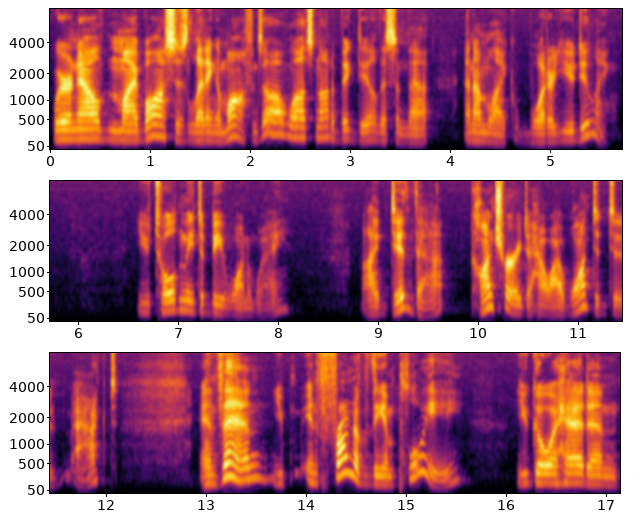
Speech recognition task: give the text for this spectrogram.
Where now my boss is letting him off and says, oh, well, it's not a big deal, this and that. And I'm like, what are you doing? You told me to be one way. I did that, contrary to how I wanted to act. And then, you, in front of the employee, you go ahead and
